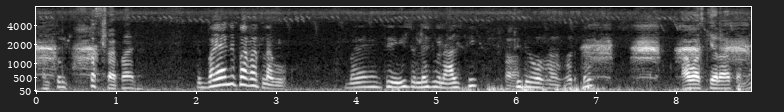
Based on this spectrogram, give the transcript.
आणि तुम्ही कसं काय पाहिलं? ते बयाने पाकात लागू. बयाने ते इथं लगेल आलती हा. तिथं होतं. आवाज केला असेल ना?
